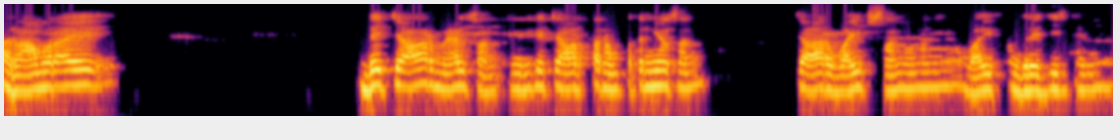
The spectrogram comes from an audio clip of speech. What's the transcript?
ਰਾਮ ਰਾਏ ਦੇ ਚਾਰ ਮਹਿਲ ਸਨ, ਯਾਨੀ ਕਿ ਚਾਰ ਧਰਮ ਪਤਨੀਆਂ ਸਨ, ਚਾਰ ਵਾਈਫ ਸਨ ਉਹਨਾਂ ਦੀਆਂ ਵਾਈਫ ਅੰਗਰੇਜ਼ੀ ਚ ਕਹਿੰਦੇ ਆ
